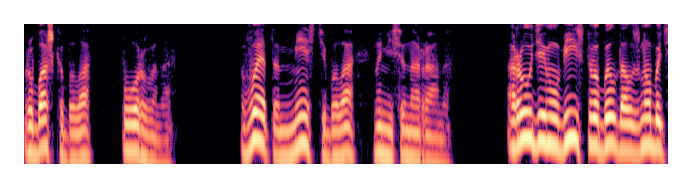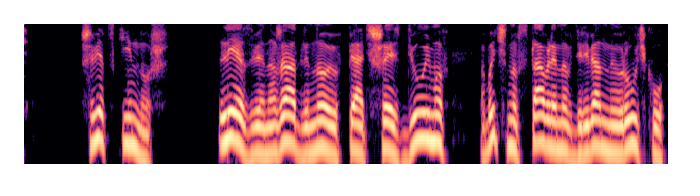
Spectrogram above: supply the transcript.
рубашка была порвана. В этом месте была нанесена рана. Орудием убийства был, должно быть, шведский нож. Лезвие ножа длиною в 5-6 дюймов обычно вставлено в деревянную ручку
